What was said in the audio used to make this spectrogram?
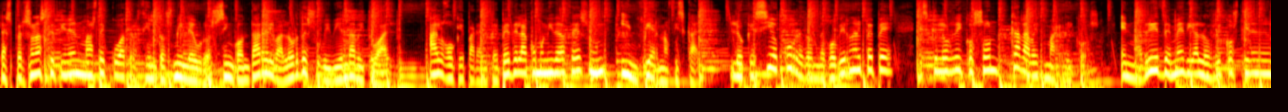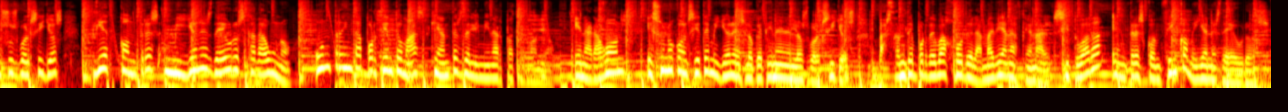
las personas que tienen más de 400.000 euros, sin contar el valor de su vivienda habitual. Algo que para el PP de la comunidad es un infierno fiscal. Lo que sí ocurre donde gobierna el PP es que los ricos son cada vez más ricos. En Madrid, de media, los ricos tienen en sus bolsillos 10,3 millones de euros cada uno, un 30% más que antes de eliminar patrimonio. En Aragón es 1,7 millones lo que tienen en los bolsillos, bastante por debajo de la media nacional, situada en 3,5 millones de euros.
